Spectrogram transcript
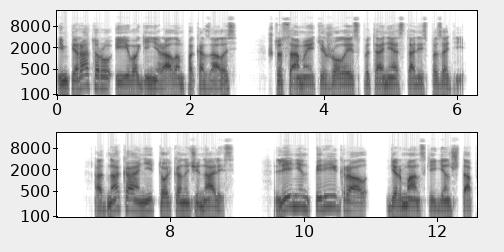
императору и его генералам показалось, что самые тяжелые испытания остались позади. Однако они только начинались. Ленин переиграл германский генштаб.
